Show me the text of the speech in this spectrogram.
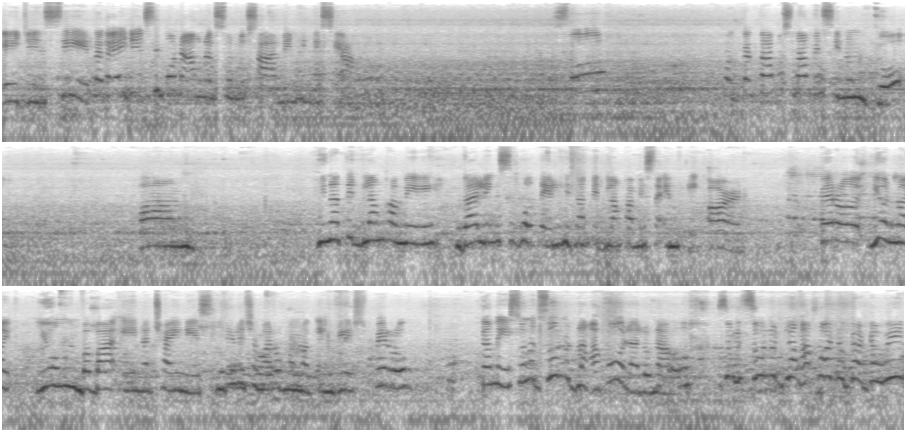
agency. Taga agency mo na ang nagsundo sa amin, hindi si ako. So, pagkatapos namin sinundo, um, hinatid lang kami, galing sa hotel, hinatid lang kami sa MTR. Pero yun, no, yung babae na Chinese, hindi rin siya marunong mag-English. Pero kami, sunod-sunod lang ako, lalo na ako. Sunod-sunod lang ako, ano gagawin?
